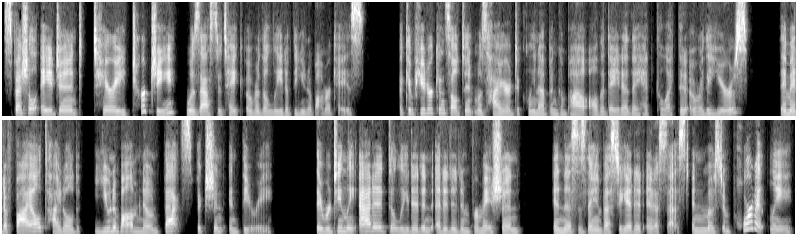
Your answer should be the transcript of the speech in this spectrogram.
Special Agent Terry Turchie was asked to take over the lead of the Unabomber case. A computer consultant was hired to clean up and compile all the data they had collected over the years. They made a file titled Unabomb Known Facts, Fiction, and Theory. They routinely added, deleted, and edited information in this as they investigated and assessed. And most importantly,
